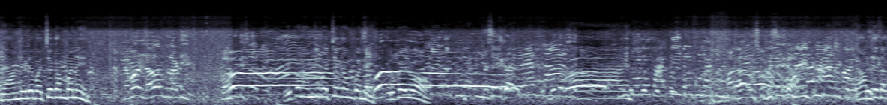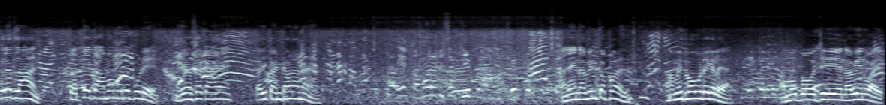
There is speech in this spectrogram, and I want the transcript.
आणि आमच्या इकडे बच्चे कंपनी डबल डबल गुलाटी ही पण आमची बच्चे कंपनी रुपेश भाऊ. आमचे सगळ्यात लहान. प्रत्येक कामामध्ये पुढे. म्हणजे असं काय कधी कंटाळा नाही. आणि नवीन कपल अमित भाऊ कुठे गेले अमित भाऊची नवीन वाईफ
